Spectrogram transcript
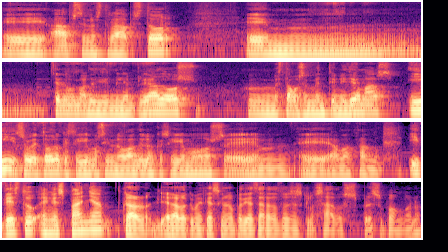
eh, apps en nuestra App Store, em, tenemos más de 10.000 empleados, mm, estamos en 21 idiomas y sobre todo lo que seguimos innovando y lo que seguimos em, eh, avanzando. Y de esto en España, claro, era lo que me decías que no podías dar datos desglosados, presupongo, ¿no?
